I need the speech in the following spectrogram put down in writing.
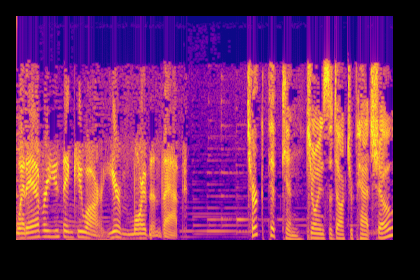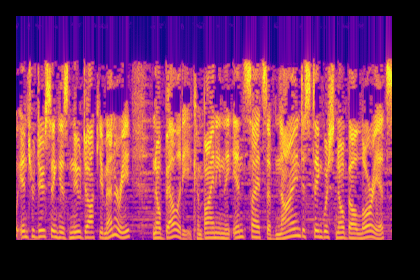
Whatever you think you are, you're more than that. Turk Pipkin joins the Dr. Pat Show, introducing his new documentary, Nobelity, combining the insights of nine distinguished Nobel laureates.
